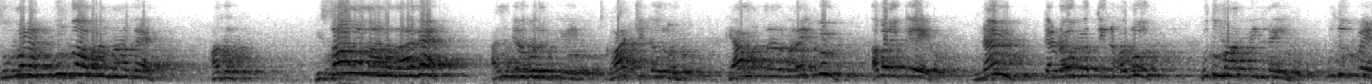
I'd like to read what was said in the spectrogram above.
சுவன பூங்காவனமாக அது விசாலமானதாக அங்கு அவருக்கு காட்சி தரும். கியாமத் வரைக்கும் அவருக்கு நம் கனௌமத்தின் அருள் புதுமாப்பிள்ளை புதுப்பே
